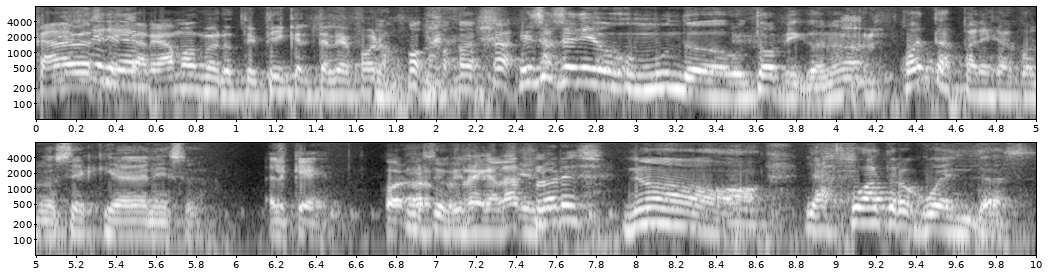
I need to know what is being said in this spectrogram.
Cada eso vez que cargamos me notifica el teléfono. Eso sería un mundo utópico, ¿no? ¿Cuántas parejas conoces que hagan eso? ¿El qué? ¿Con- Eso que- ¿Regalar flores? No, las cuatro cuentas.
